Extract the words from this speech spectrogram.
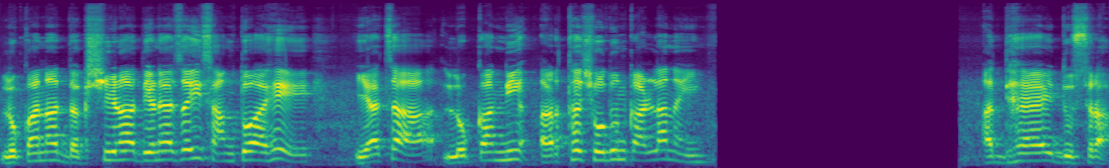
लोकांना दक्षिणा देण्याचंही सांगतो आहे याचा लोकांनी अर्थ शोधून काढला नाही. अध्याय दुसरा.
